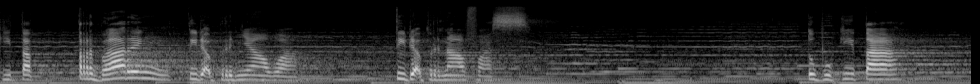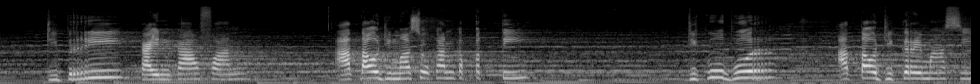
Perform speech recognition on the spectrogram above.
Kita terbaring tidak bernyawa, tidak bernafas tubuh kita diberi kain kafan atau dimasukkan ke peti, dikubur atau dikremasi.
